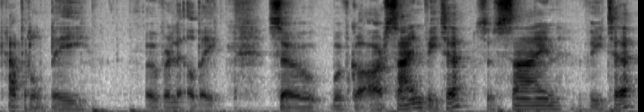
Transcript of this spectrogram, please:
capital B over little b. So we've got our sine theta, so sine theta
